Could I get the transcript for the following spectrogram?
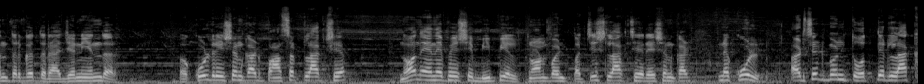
અંતર્ગત રાજ્યની અંદર કુલ રેશન કાર્ડ પાસઠ લાખ છે નોન એનએફએસ બીપીએલ ત્રણ પોઈન્ટ પચીસ લાખ છે રેશન કાર્ડ, અને કુલ અડસઠ પોઈન્ટ તોતેર લાખ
